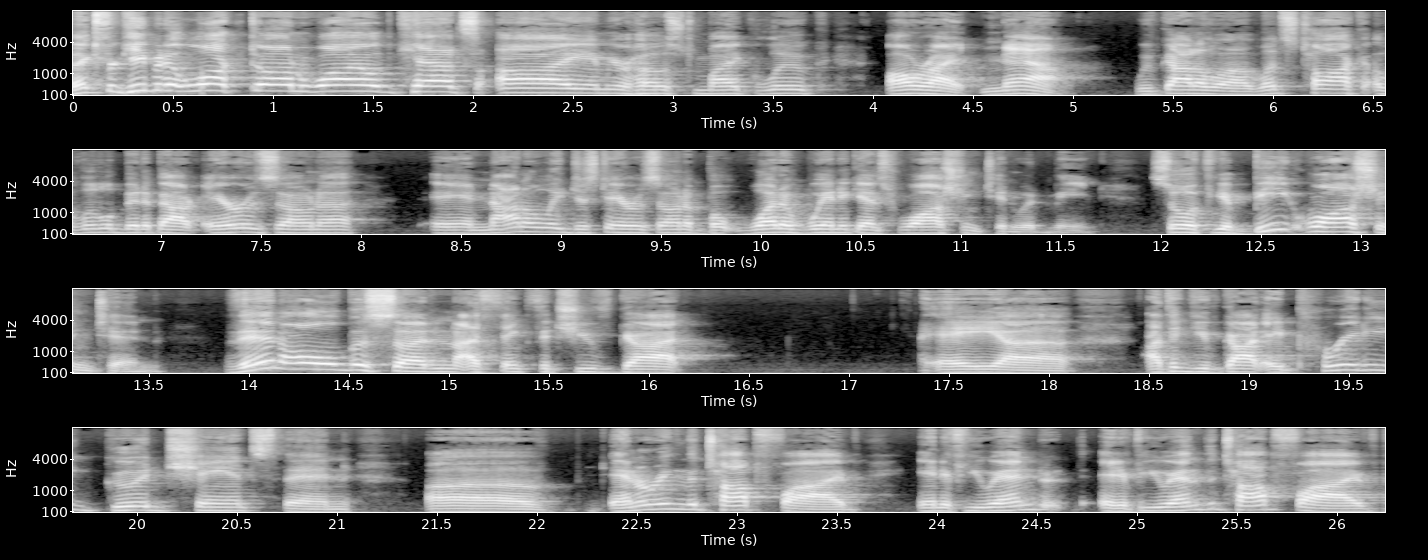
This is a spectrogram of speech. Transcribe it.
Thanks for keeping it locked on Wildcats. I am your host, Mike Luke. All right, now we've got to uh, let's talk a little bit about Arizona and not only just Arizona, but what a win against Washington would mean. So if you beat Washington, then all of a sudden, I think that you've got a, uh, I think you've got a pretty good chance then of entering the top five. And if you end, and if you end the top five,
